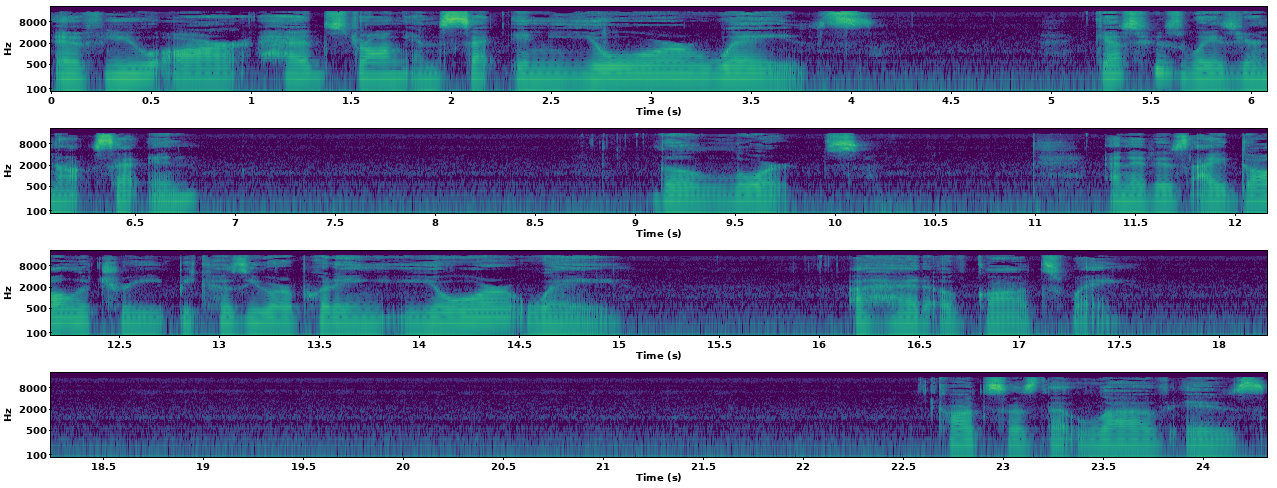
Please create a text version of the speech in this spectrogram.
If you are headstrong and set in your ways, guess whose ways you're not set in? The Lord's and it is idolatry because you are putting your way ahead of God's way. God says that love is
